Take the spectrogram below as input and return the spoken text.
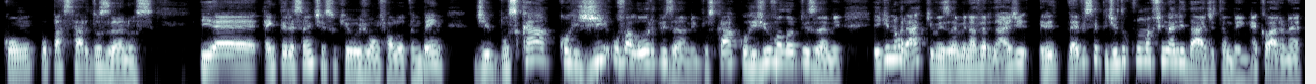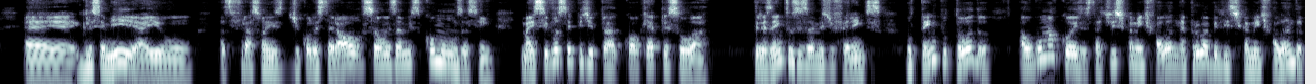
com o passar dos anos. E é, é interessante isso que o João falou também, de buscar corrigir o valor do exame, buscar corrigir o valor do exame. Ignorar que o exame, na verdade, ele deve ser pedido com uma finalidade também. É claro, né? É, glicemia e um, as frações de colesterol são exames comuns, assim. Mas se você pedir para qualquer pessoa 300 exames diferentes o tempo todo, alguma coisa, estatisticamente falando, né, probabilisticamente falando,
